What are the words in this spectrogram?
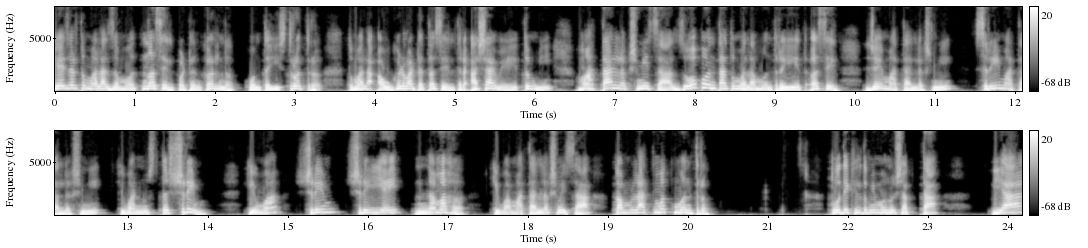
हे जर तुम्हाला जमत नसेल पठण करणं कोणतंही स्तोत्र तुम्हाला अवघड वाटत असेल तर अशा वेळी तुम्ही माता लक्ष्मीचा जो कोणता तुम्हाला मंत्र येत असेल जय माता लक्ष्मी श्री माता लक्ष्मी किंवा नुसतं श्रीम किंवा श्रीम श्रीये नमः किंवा माता लक्ष्मीचा कमलात्मक मंत्र तो देखील तुम्ही म्हणू शकता. या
